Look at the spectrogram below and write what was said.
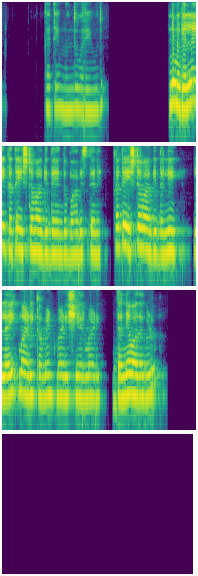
ಕತೆ ಮುಂದುವರಿಯುವುದು. ನಿಮಗೆಲ್ಲ ಈ ಕತೆ ಇಷ್ಟವಾಗಿದೆ ಎಂದು ಭಾವಿಸ್ತೇನೆ. ಕತೆ ಇಷ್ಟವಾಗಿದ್ದಲ್ಲಿ ಲೈಕ್ ಮಾಡಿ, ಕಮೆಂಟ್ ಮಾಡಿ, ಶೇರ್ ಮಾಡಿ. ಧನ್ಯವಾದಗಳು.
